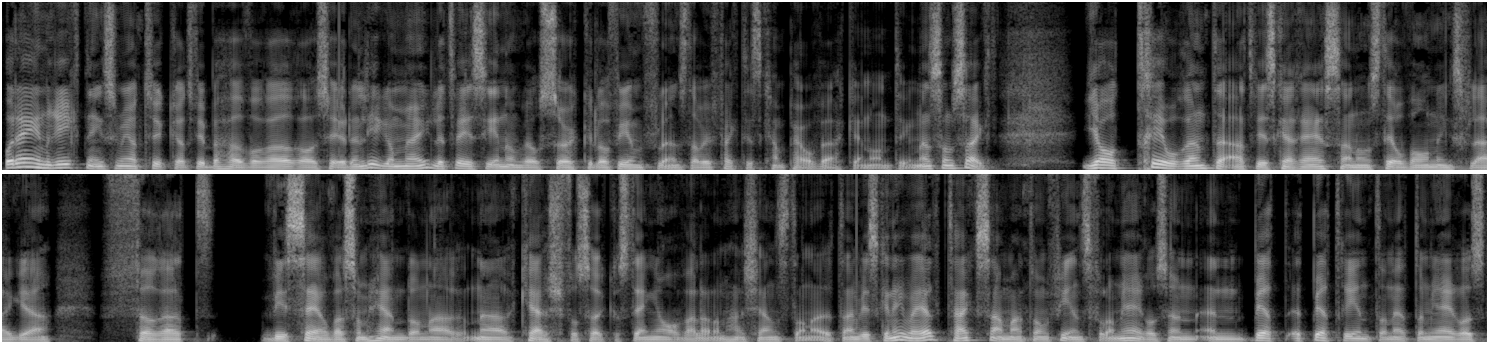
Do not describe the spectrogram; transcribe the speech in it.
Och det är en riktning som jag tycker att vi behöver röra oss i och den ligger möjligtvis inom vår circle of influence där vi faktiskt kan påverka någonting. Men som sagt, jag tror inte att vi ska resa någon stor varningsflagga för att vi ser vad som händer när, när Cash försöker stänga av alla de här tjänsterna. Utan vi ska nog vara helt tacksamma att de finns för de ger oss en, en bet, ett bättre internet, de ger oss,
